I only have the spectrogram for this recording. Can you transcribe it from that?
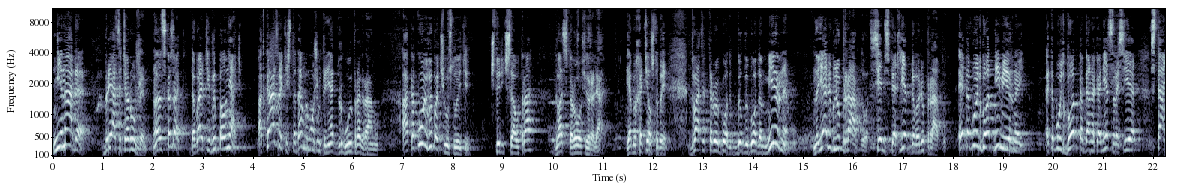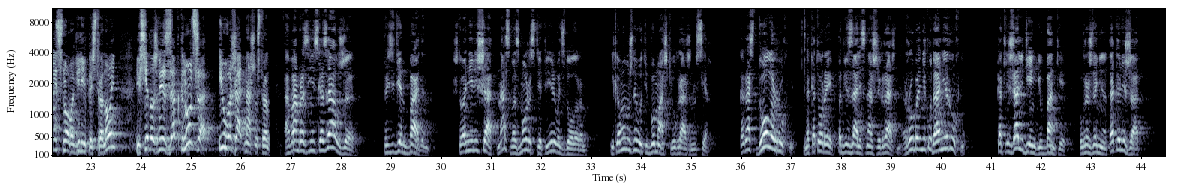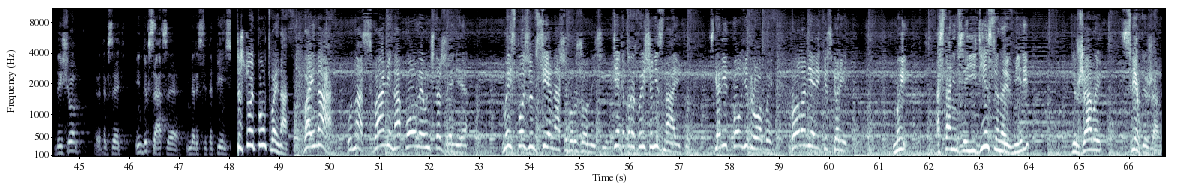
Не надо бряцать оружием. Надо сказать, давайте выполнять. Отказывайтесь, тогда мы можем принять другую программу. А какую вы почувствуете? 4 часа утра 22 февраля. Я бы хотел, чтобы 22 год был бы годом мирным, но я люблю правду. Вот 75 лет говорю правду. Это будет год не мирный. Это будет год, когда, наконец, Россия станет снова великой страной, и все должны заткнуться и уважать нашу страну. А вам разве не сказал уже президент Байден, что они лишат нас возможности оперировать с долларом? И кому нужны вот эти бумажки у граждан у всех? Как раз доллар рухнет, на который подвязались наши граждане. Рубль никуда не рухнет. Как лежали деньги в банке у гражданина, так и лежат. Да еще, э, так сказать, индексация, например, если это пенсия. Шестой пункт война. Война у нас с вами на полное уничтожение. Мы используем все наши вооруженные силы. Те, которых вы еще не знаете. Сгорит пол Европы, пол Америки сгорит. Мы останемся единственной в мире державой, сверхдержавой.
